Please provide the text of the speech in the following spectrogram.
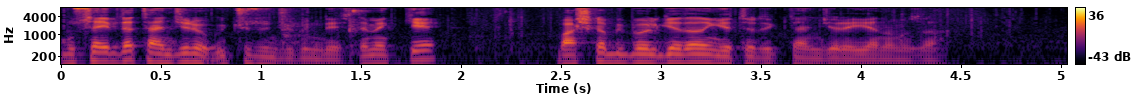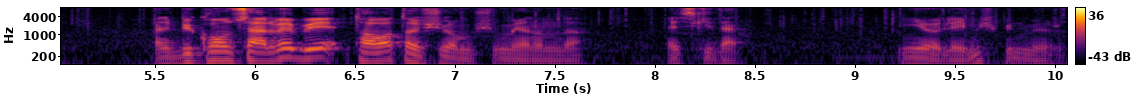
Bu save'de tencere yok. 300. gündeyiz. Demek ki başka bir bölgeden getirdik tencereyi yanımıza. Hani bir konserve bir tava taşıyormuşum yanımda. Eskiden. Niye öyleymiş bilmiyorum.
